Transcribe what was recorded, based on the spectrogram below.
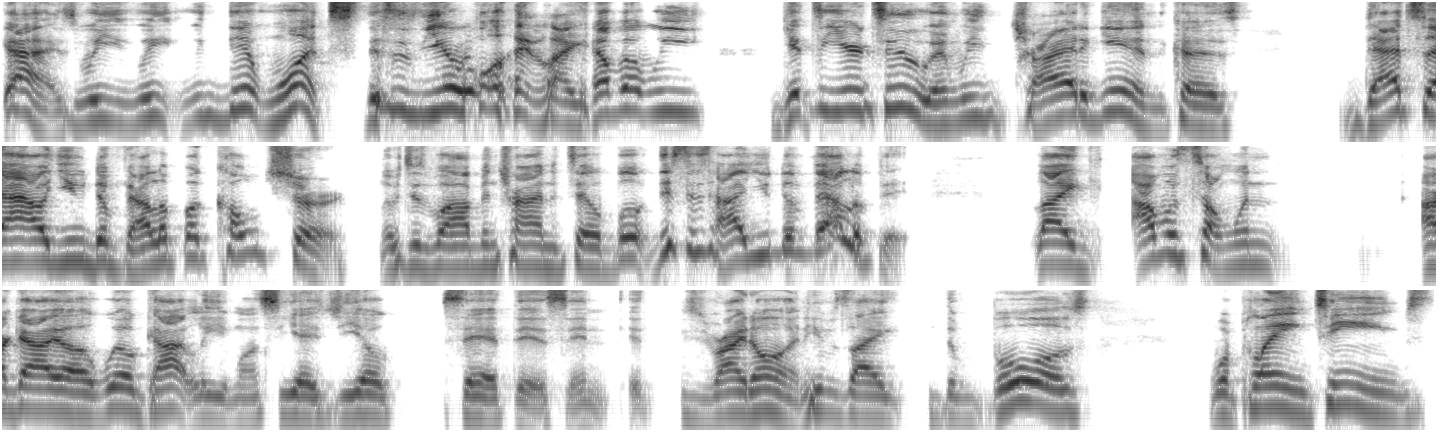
guys, we we we did once. This is year one. Like, how about we get to year two and we try it again? Because that's how you develop a culture, which is why I've been trying to tell Book. This is how you develop it. Like I was talking when our guy uh, Will Gottlieb on CHGO said this, and he's right on. He was like, the Bulls were playing teams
